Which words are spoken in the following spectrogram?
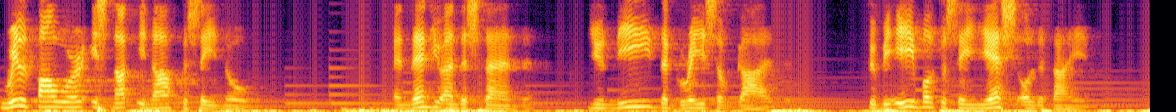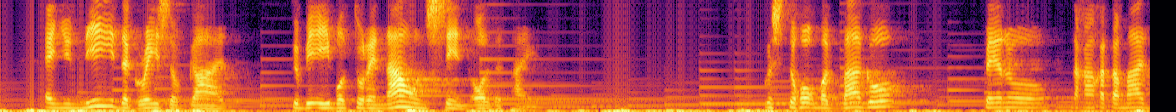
willpower is not enough to say no. And then you understand you need the grace of God to be able to say yes all the time. And you need the grace of God to be able to renounce sin all the time. Gusto kong magbago, pero nakakatamad.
